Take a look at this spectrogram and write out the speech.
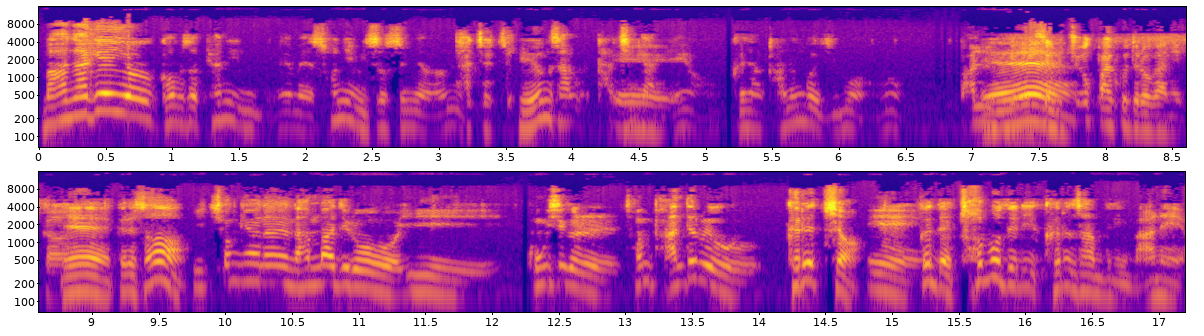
만약에 여, 거기서 편의점에 손님 있었으면 다쳤죠. 대형사고 다친 게 예. 아니에요. 그냥 가는 거지, 뭐. 빨리 예. 쭉 밟고 들어가니까 예, 그래서, 이 청년은 한마디로 이 공식을 전 반대로 그렇죠. 예 근데 초보들이 그런 사람들이 많아요.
